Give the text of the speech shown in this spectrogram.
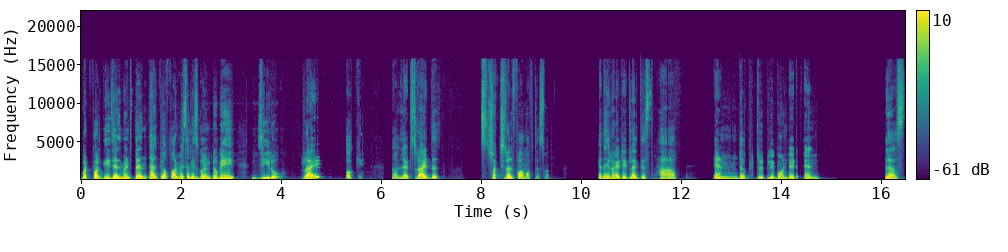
but for these elements the enthalpy of formation is going to be 0 right? Okay. Now let's write the structural form of this one. Can I write it like this? Half n triply bonded n plus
